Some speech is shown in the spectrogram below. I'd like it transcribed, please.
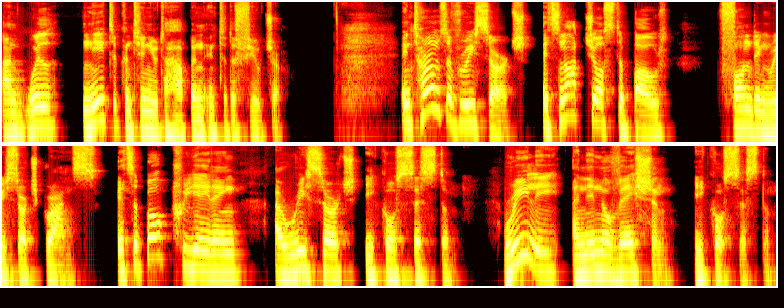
and will need to continue to happen into the future. In terms of research, it's not just about funding research grants. It's about creating a research ecosystem, really an innovation ecosystem.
